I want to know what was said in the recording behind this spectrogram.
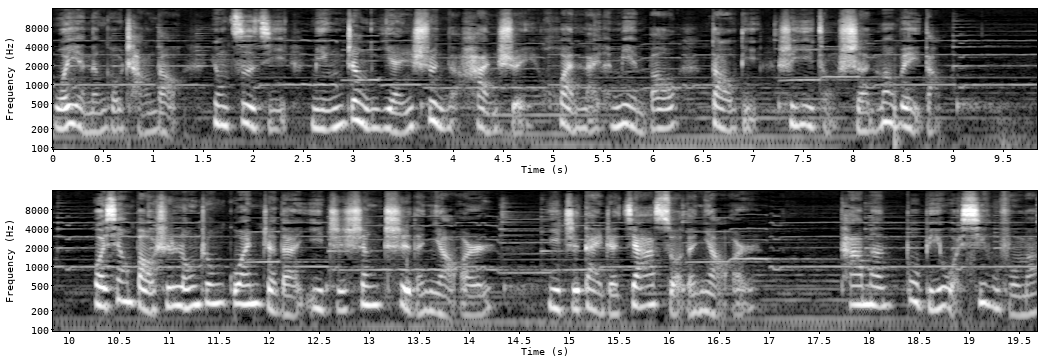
我也能够尝到用自己名正言顺的汗水换来的面包到底是一种什么味道。我像宝石笼中关着的一只生翅的鸟儿，一只带着枷锁的鸟儿。他们不比我幸福吗？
